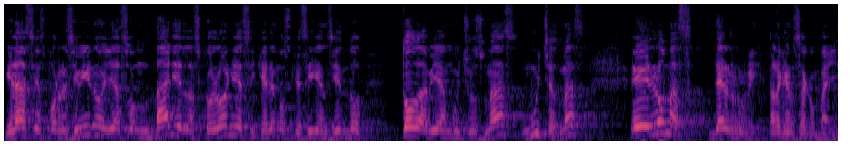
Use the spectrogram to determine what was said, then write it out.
Gracias por recibirnos, ya son varias las colonias y queremos que sigan siendo todavía muchos más, muchas más. Eh, Lomas del Rubí, para que nos acompañe.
